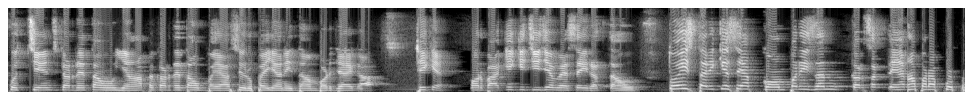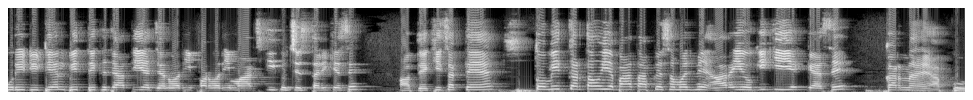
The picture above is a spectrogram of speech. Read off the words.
कुछ चेंज कर देता हूँ, यहाँ पे कर देता हूँ, बयासी रुपए यानी दाम बढ़ जाएगा। ठीक है? और बाकी की चीज़ें वैसे ही रखता हूँ। तो इस तरीके से आप कंपैरिजन कर सकते हैं। यहाँ पर आपको पूरी डिटेल भी दिख जाती है, जनवरी, फरवरी, मार्च की कुछ इस तरीके से। आप देख ही सकते हैं। तो उम्मीद करता हूँ ये बात आपके समझ में आ रही होगी कि ये कैसे करना है आपको।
